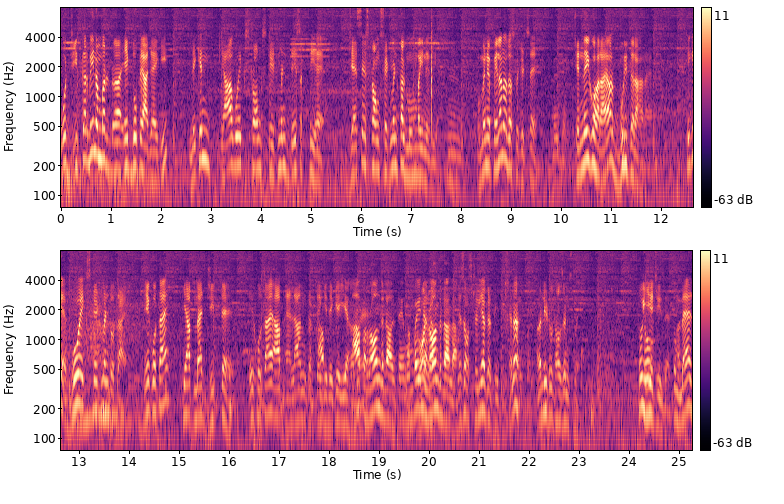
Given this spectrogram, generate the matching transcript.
वो जीत कर भी नंबर एक दो पे आ जाएगी। लेकिन क्या वो एक स्ट्रॉन्ग स्टेटमेंट दे सकती है? जैसे स्ट्रॉन्ग स्टेटमेंट कल मुंबई ने दिया। हम्म, मुंबई ने पहला ना दस विकेट से। चेन्नई को हराया और बुरी तरह हराया। ठीक है? वो एक स्टेटमेंट होता है। एक होता है कि आप मैच जीतते हैं एक होता है आप ऐलान करते हैं कि देखिए ये हम आप हैं। रौंद डालते हैं मुंबई ने रौंद डाला जैसे ऑस्ट्रेलिया करती थी है ना? अर्ली टू में। तो ये चीज़ है। तो मैं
